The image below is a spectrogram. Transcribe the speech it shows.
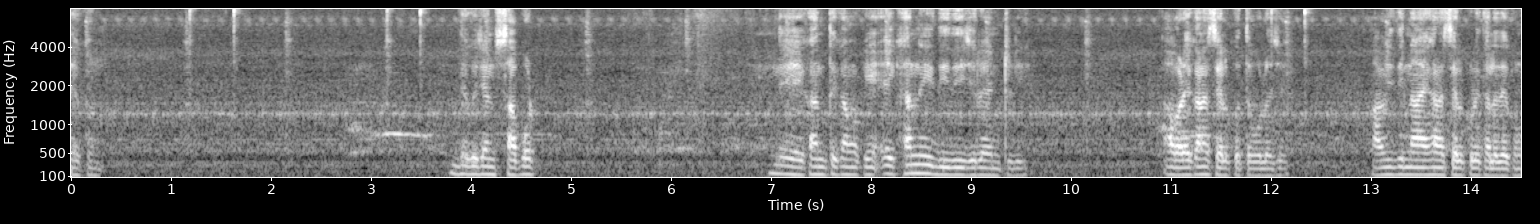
দেখুন। দেখেছেন সাপোর্ট এখান থেকে আমাকে এইখানেই দিয়ে দিয়েছিল এন্ট্রি আবার এখানে সেল করতে বলেছে। আমি যদি না এখানে সেল করি তাহলে দেখুন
